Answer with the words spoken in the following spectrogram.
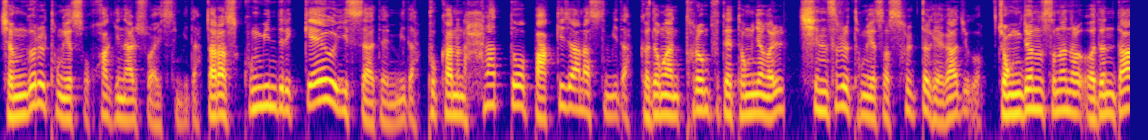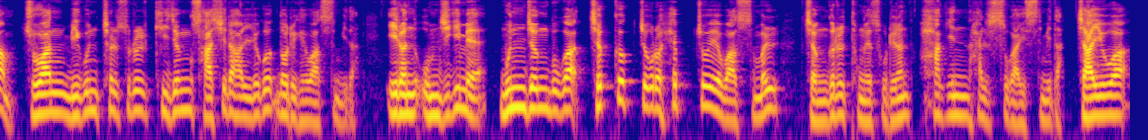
증거를 통해서 확인할 수가 있습니다. 따라서 국민들이 깨어 있어야 됩니다. 북한은 하나도 바뀌지 않았습니다. 그동안 트럼프 대통령을 친서를 통해서 설득해가지고 종전선언을 얻은 다음 주한미군 철수를 기정사실화하려고 노력해왔습니다. 이런 움직임에 문정부가 적극적으로 협조해 왔음을 증거를 통해서 우리는 확인할 수가 있습니다. 자유와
